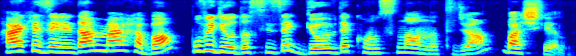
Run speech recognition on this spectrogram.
Herkese yeniden merhaba. Bu videoda size gövde konusunu anlatacağım. Başlayalım.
